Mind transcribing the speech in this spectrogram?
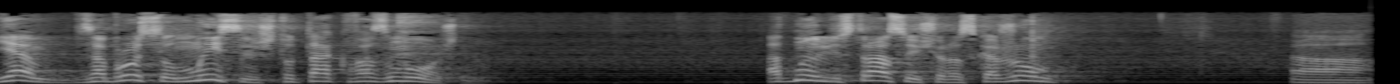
Я забросил мысль, что так возможно. Одну иллюстрацию еще расскажу. А,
